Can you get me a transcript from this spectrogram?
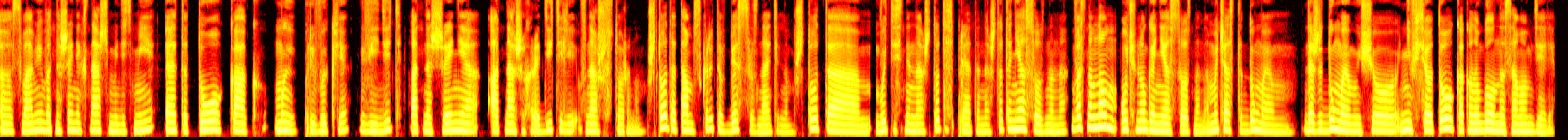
э, с вами в отношениях с нашими детьми, это то, как мы привыкли видеть отношения от наших родителей в нашу сторону. Что-то там скрыто в бессознательном, что-то вытеснено, что-то спрятано, что-то неосознанно. В основном очень много неосознанно. Мы часто думаем, даже думаем еще не все то, как оно было на самом деле.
